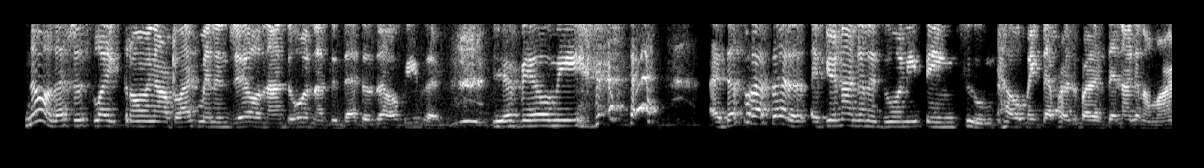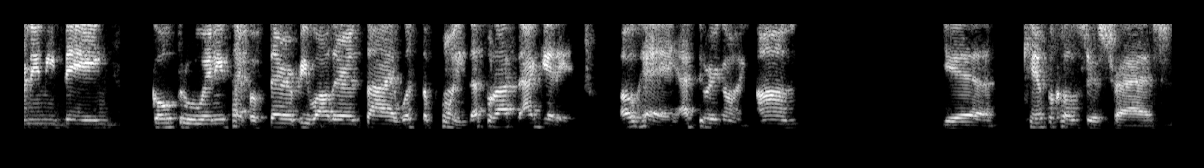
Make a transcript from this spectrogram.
no, that's just like throwing our black men in jail and not doing nothing. That doesn't help either. You feel me? that's what I said. If you're not gonna do anything to help make that person better, if they're not gonna learn anything, go through any type of therapy while they're inside, what's the point? That's what I say. I get it. Okay, I see where you're going. Um, yeah, cancel culture is trash.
